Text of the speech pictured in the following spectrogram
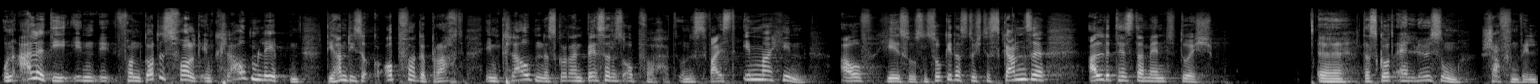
Und alle, die in, von Gottes Volk im Glauben lebten, die haben diese Opfer gebracht im Glauben, dass Gott ein besseres Opfer hat. Und es weist immer hin auf Jesus. Und so geht das durch das ganze Alte Testament durch. Äh, dass Gott Erlösung schaffen will.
